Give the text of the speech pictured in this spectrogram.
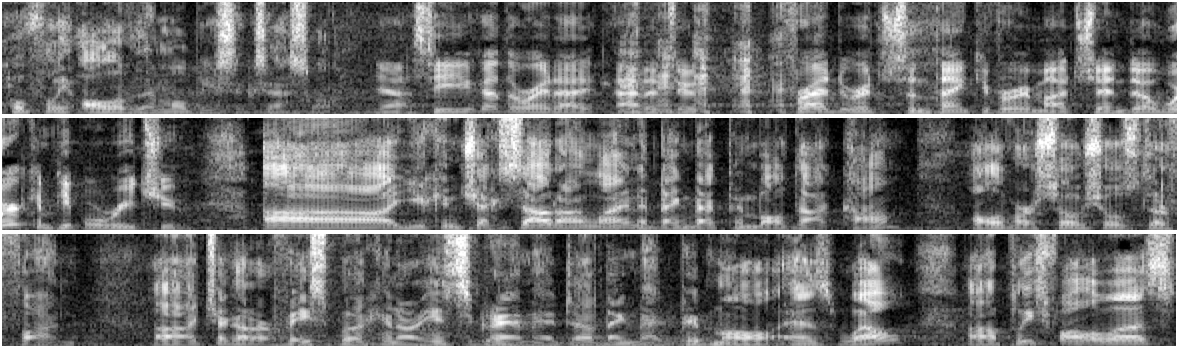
Hopefully, all of them will be successful. Yeah, see, you got the right attitude. Fred Richardson, thank you very much. And uh, where can people reach you? Uh, you can check us out online at bangbackpinball.com. All of our socials, they're fun. Uh, check out our Facebook and our Instagram at uh, Bang Back Pinball as well. Uh, please follow us.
